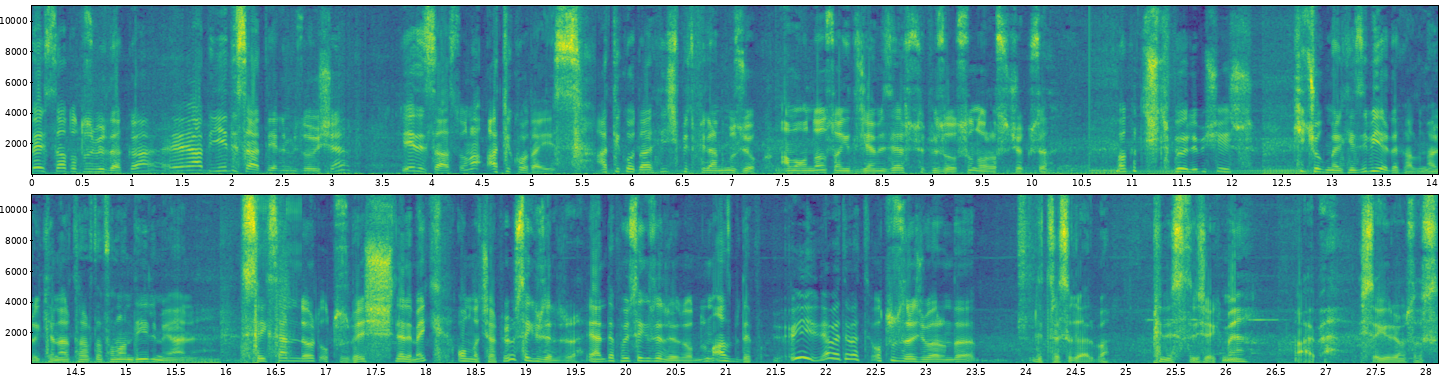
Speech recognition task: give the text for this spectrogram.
5 saat 31 dakika. E hadi 7 saat diyelim biz o işe. 7 saat sonra Atiko'dayız. Atiko'da hiçbir planımız yok. Ama ondan sonra gideceğimiz yer sürpriz olsun. Orası çok güzel. Bakın işte böyle bir şehir. Ki çok merkezi bir yerde kaldım. Öyle kenar tarafta falan değilim yani. 84-35 ne demek? 10'la çarpıyoruz 850 lira. Yani depoyu 850 lira doldurdum. Az bir depo. İyi evet evet 30 lira civarında litresi galiba. Pin isteyecek mi? Vay be. İşte görüyor musunuz?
